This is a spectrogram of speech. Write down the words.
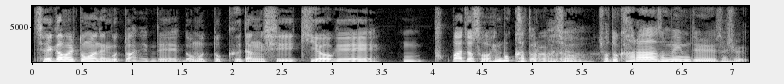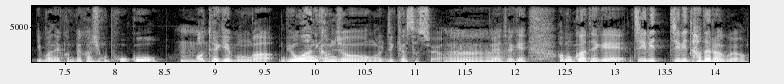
제가 활동하는 것도 아닌데 너무 또 그 당시 기억에 음, 푹 빠져서 행복하더라고요. 맞아요. 저도 카라 선배님들 사실 이번에 컴백하시고 보고 음. 어 되게 뭔가 묘한 감정을 느꼈었어요. 음, 네, 되게 아 뭔가 되게 찌릿찌릿하더라고요.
